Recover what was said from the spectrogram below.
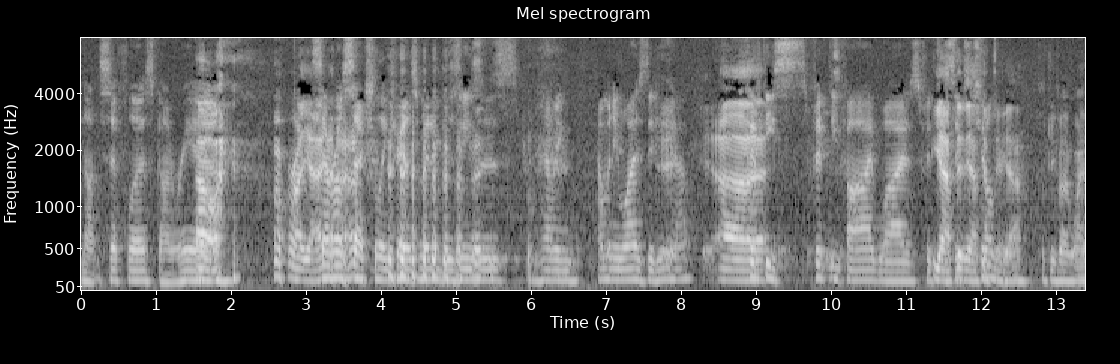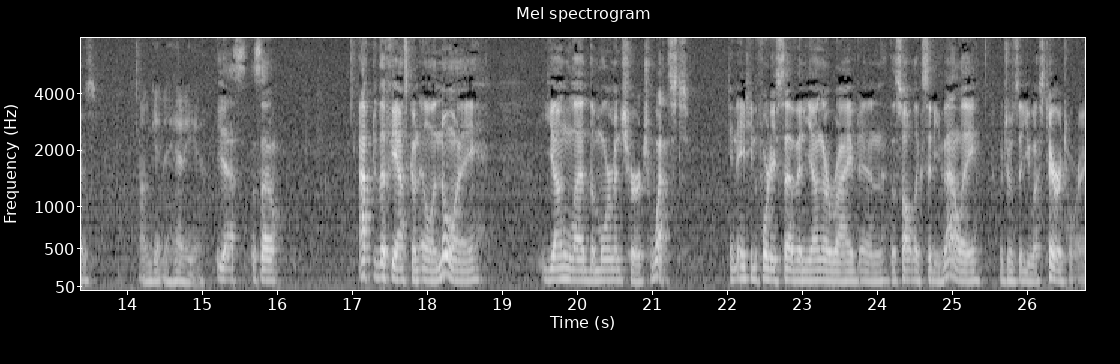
Not syphilis, gonorrhea, Oh, right, yeah. several sexually transmitted diseases. From having how many wives did he have? Uh, 50, 55 wives, 56 yeah, 50, yeah, 50, children. yeah, 55 wives. I'm getting ahead of you. Yes. So, after the fiasco in Illinois, Young led the Mormon Church west. In 1847, Young arrived in the Salt Lake City Valley, which was a U.S. territory.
